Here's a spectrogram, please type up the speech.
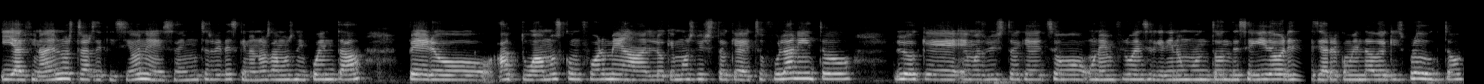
y al final en nuestras decisiones. Hay muchas veces que no nos damos ni cuenta, pero actuamos conforme a lo que hemos visto que ha hecho fulanito, lo que hemos visto que ha hecho una influencer que tiene un montón de seguidores y ha recomendado X producto.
